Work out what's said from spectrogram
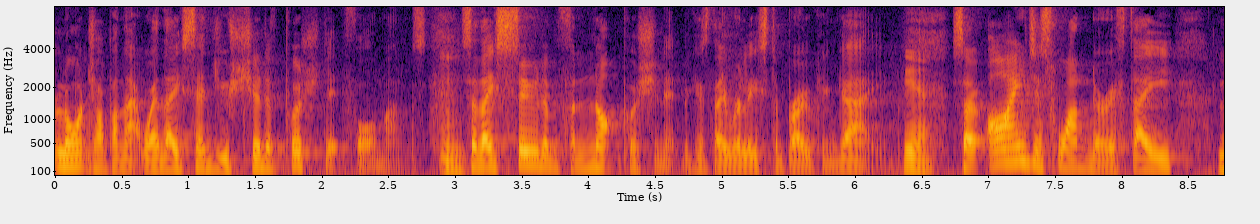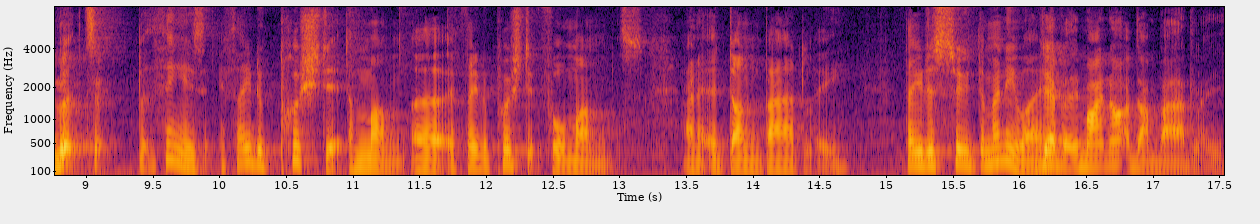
launch up on that, where they said you should have pushed it four months. Mm. So they sued them for not pushing it because they released a broken game. Yeah. So I just wonder if they looked at. But the thing is, if they'd have pushed it a month, uh, if they'd have pushed it four months and it had done badly, they'd have sued them anyway. Yeah, but they might not have done badly.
